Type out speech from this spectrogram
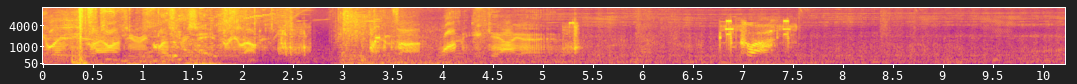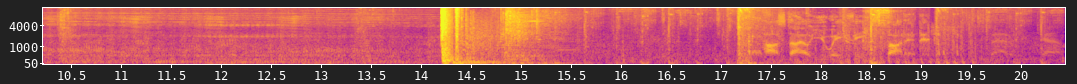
UAV priority request received. Rerouting. Confirm. One EKIA. Hua. Hostile UAV spotted. Battery down.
